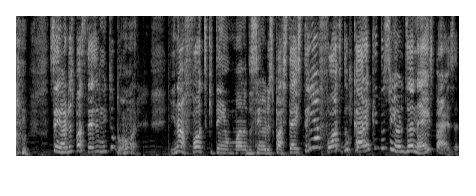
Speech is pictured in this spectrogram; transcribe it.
Senhor dos Pastéis é muito bom, mano. E na foto que tem o mano do Senhor dos Pastéis, tem a foto do cara que do Senhor dos Anéis, parça.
